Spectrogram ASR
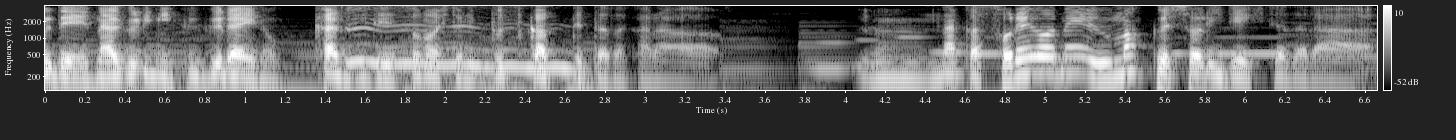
ーで殴りに行くぐらいの感じでその人にぶつかってただから、うん、なんかそれをね、うまく処理できてたら、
